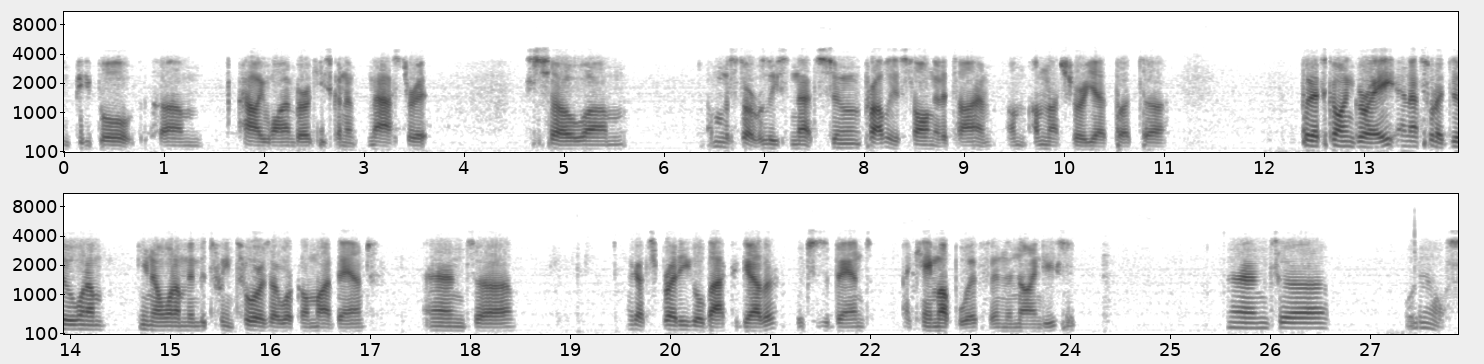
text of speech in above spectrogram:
some people. Um, Howie Weinberg, he's going to master it. So um, I'm going to start releasing that soon, probably a song at a time. I'm I'm not sure yet, but uh, but it's going great, and that's what I do when I'm you know when I'm in between tours. I work on my band, and uh, I got Spread Eagle back together, which is a band I came up with in the '90s, and uh, what else?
